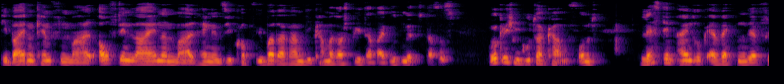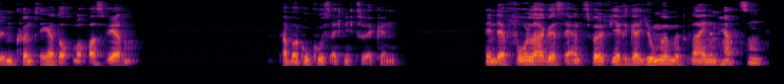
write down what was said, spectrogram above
Die beiden kämpfen mal auf den Leinen, mal hängen sie kopfüber daran. Die Kamera spielt dabei gut mit. Das ist wirklich ein guter Kampf und lässt den Eindruck erwecken, der Film könnte ja doch noch was werden. Aber Goku ist echt nicht zu erkennen. In der Vorlage ist er ein zwölfjähriger Junge mit reinem Herzen,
